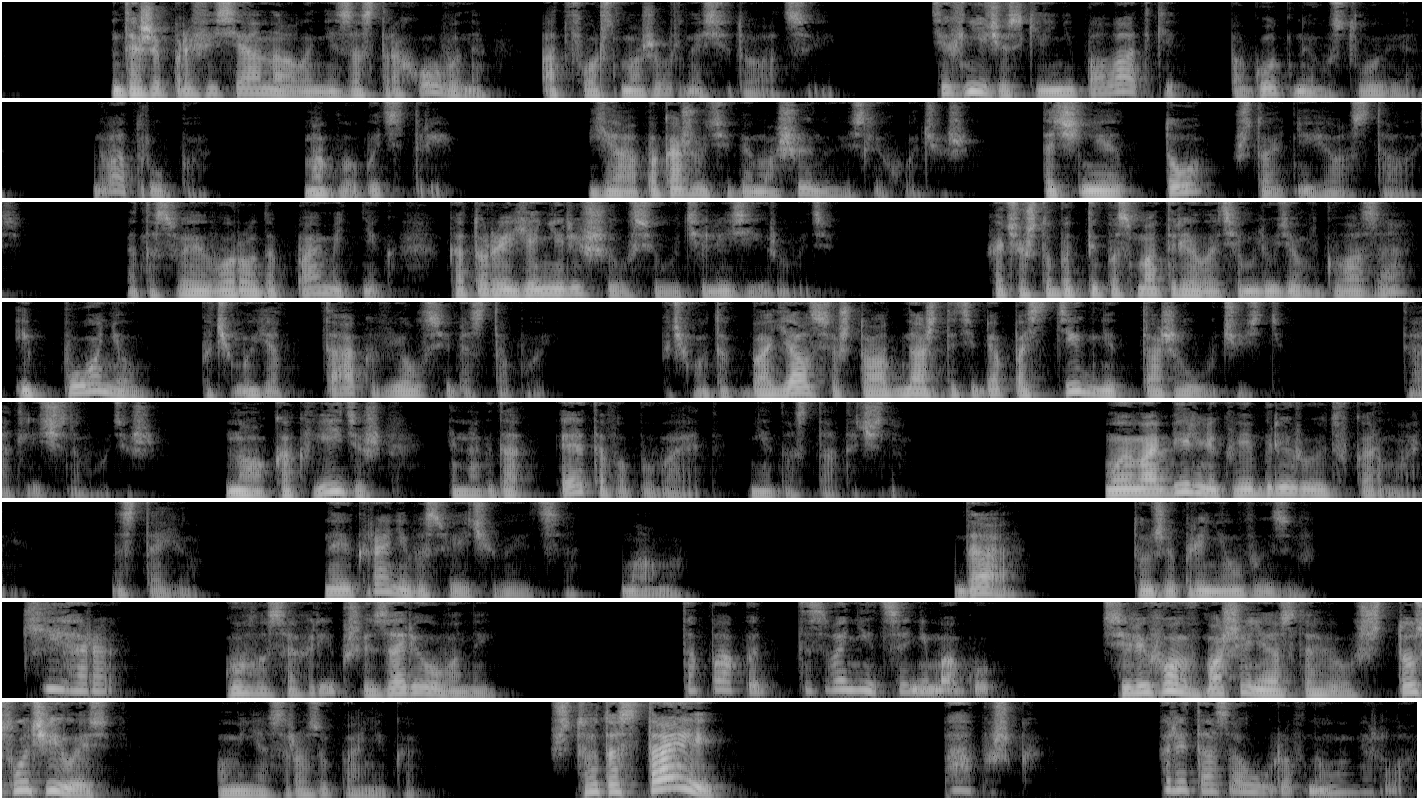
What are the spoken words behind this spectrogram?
Даже профессионалы не застрахованы от форс-мажорной ситуации. Технические неполадки, погодные условия. Два трупа. Могло быть три. Я покажу тебе машину, если хочешь. Точнее, то, что от нее осталось. Это своего рода памятник, который я не решился утилизировать. Хочу, чтобы ты посмотрел этим людям в глаза и понял, почему я так вел себя с тобой. Почему так боялся, что однажды тебя постигнет та же участь. Ты отлично будешь. Но, как видишь, иногда этого бывает недостаточно. Мой мобильник вибрирует в кармане. Достаю. На экране высвечивается «Мама». «Да», — тут же принял вызов. «Кера!» — голос охрипший, зареванный. «Да папы дозвониться не могу». «Телефон в машине оставил. Что случилось?» У меня сразу паника. «Что-то с Таей?» «Бабушка, Валита Зауровна умерла».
